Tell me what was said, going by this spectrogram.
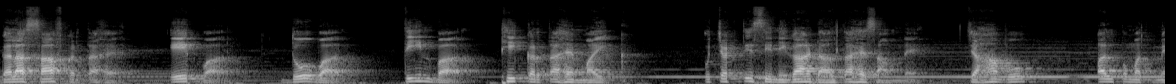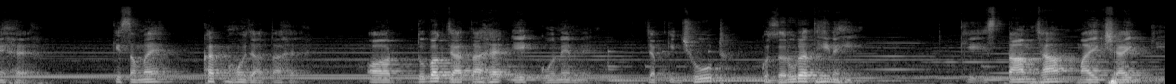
गला साफ़ करता है, एक बार, दो बार, तीन बार ठीक करता है माइक। उचटती सी निगाह डालता है सामने, जहाँ वो अल्पमत में है, कि समय खत्म हो जाता है। और दुबक जाता है एक कोने में, जबकि झूठ को ज़रूरत ही नहीं कि इस तामझाम माइक शाइक की।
